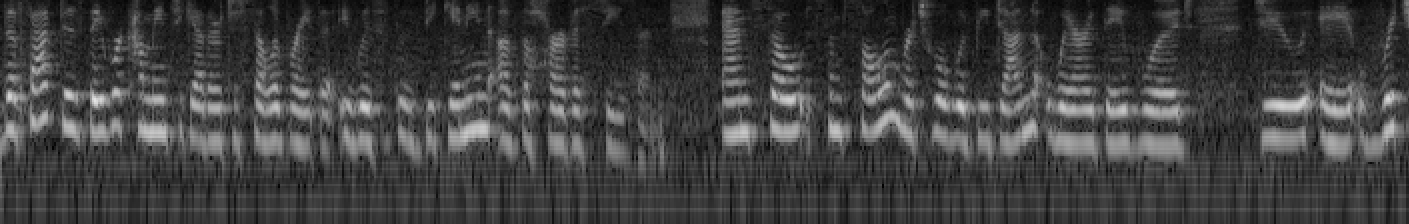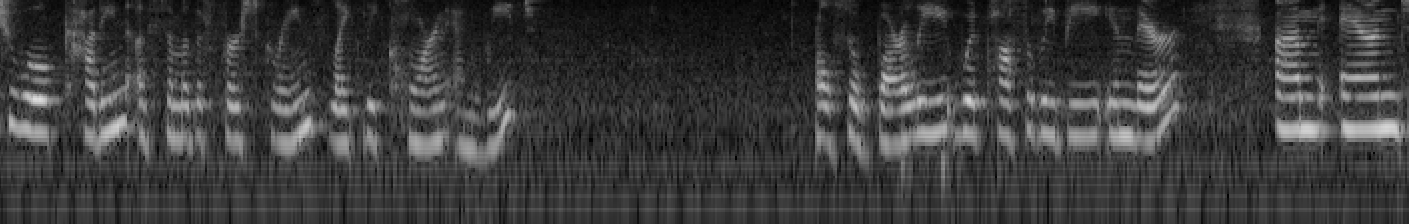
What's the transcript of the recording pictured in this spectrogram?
The fact is, they were coming together to celebrate that it was the beginning of the harvest season. And so, some solemn ritual would be done where they would do a ritual cutting of some of the first grains, likely corn and wheat. Also, barley would possibly be in there. Um, and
